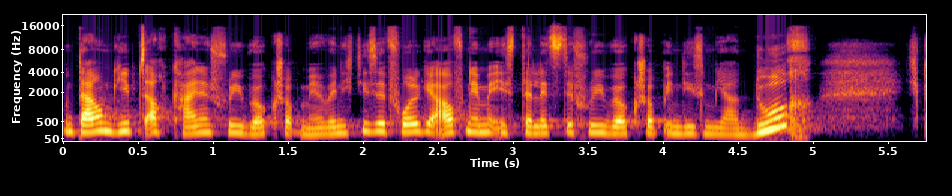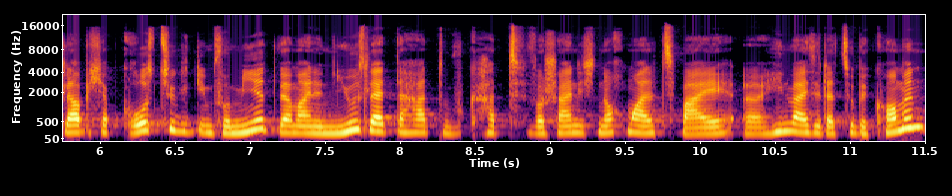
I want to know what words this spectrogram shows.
und darum gibt es auch keinen Free Workshop mehr. Wenn ich diese Folge aufnehme, ist der letzte Free Workshop in diesem Jahr durch. Ich glaube, ich habe großzügig informiert. Wer meinen Newsletter hat, hat wahrscheinlich nochmal zwei äh, Hinweise dazu bekommen.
